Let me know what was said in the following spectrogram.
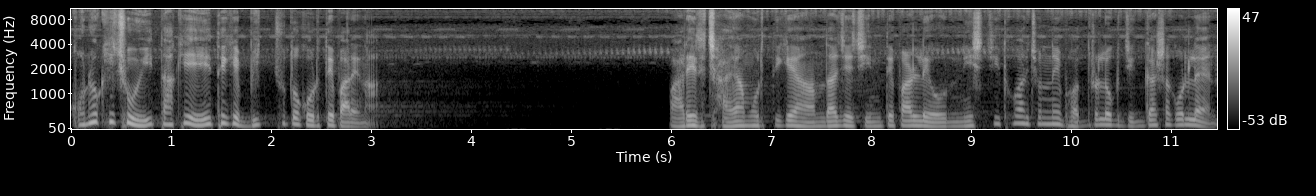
কোনো কিছুই তাকে এ থেকে বিচ্যুত করতে পারে না। পাড়ের ছায়ামূর্তিকে আন্দাজে চিনতে পারলেও নিশ্চিত হওয়ার জন্য ভদ্রলোক জিজ্ঞাসা করলেন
